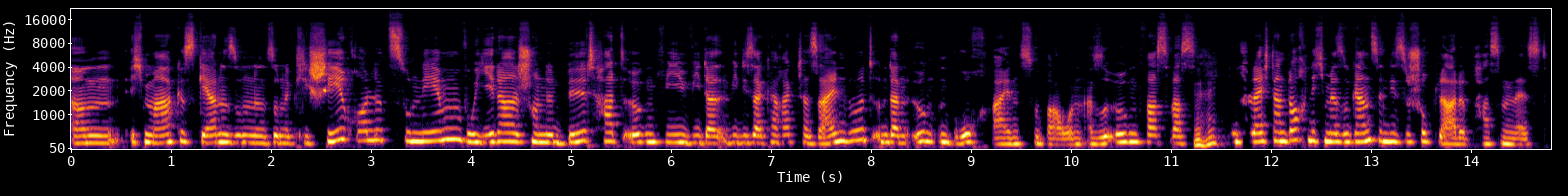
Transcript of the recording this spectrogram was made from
ähm, ich mag es gerne, so eine, so eine Klischee-Rolle zu nehmen, wo jeder schon ein Bild hat, irgendwie, wie, da, wie dieser Charakter sein wird und dann irgendeinen Bruch reinzubauen. Also irgendwas, was mhm. ihn vielleicht dann doch nicht mehr so ganz in diese Schublade passen lässt.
